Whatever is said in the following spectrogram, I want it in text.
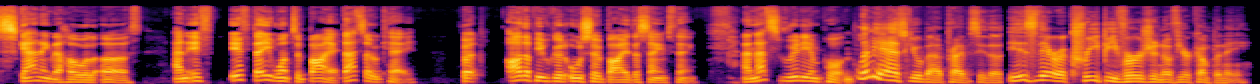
scanning the whole Earth and if if they want to buy it, that's okay. But other people could also buy the same thing. And that's really important. Let me ask you about privacy though. Is there a creepy version of your company?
